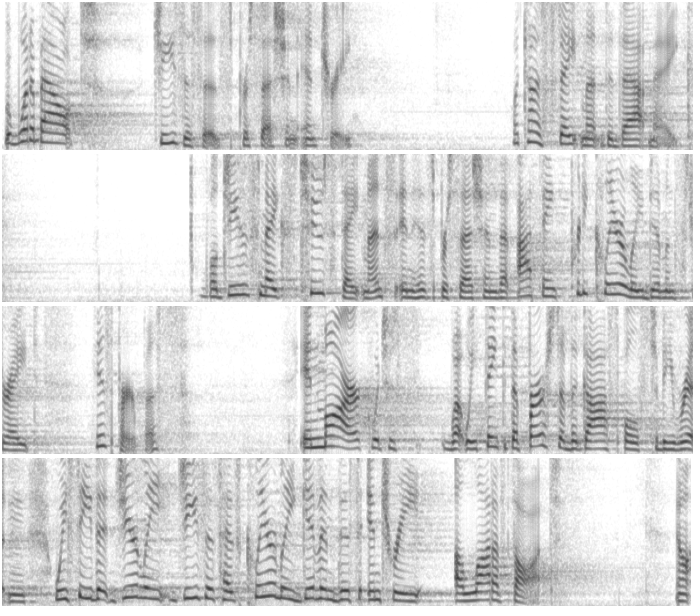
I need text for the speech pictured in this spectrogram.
But what about Jesus' procession entry? What kind of statement did that make? Well, Jesus makes two statements in his procession that I think pretty clearly demonstrate his purpose. In Mark, which is what we think the first of the Gospels to be written, we see that Jesus has clearly given this entry a lot of thought. Now,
